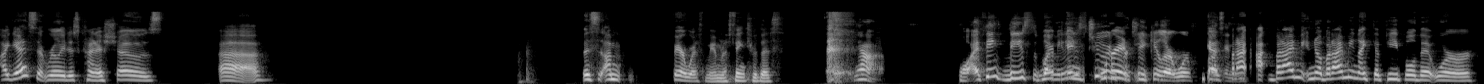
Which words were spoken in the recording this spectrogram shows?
I guess it really just kind of shows uh this I'm bear with me. I'm gonna think through this. Yeah. Well, I think these, I mean, these 2 in in- particular were Yes, but I, I but I mean no, but I mean like the people that were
